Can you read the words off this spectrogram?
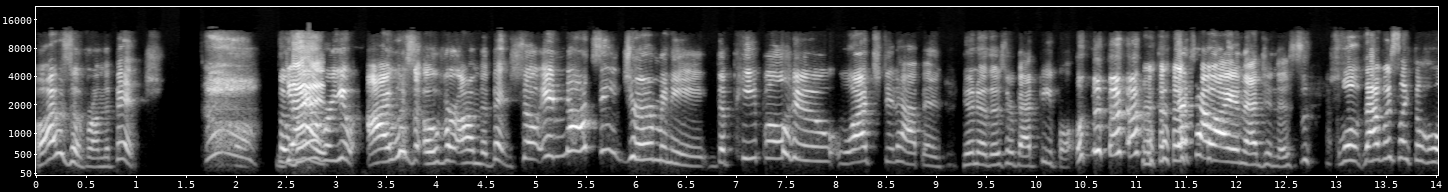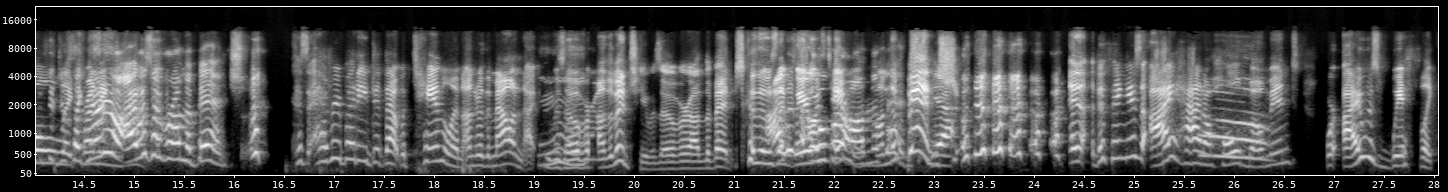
Oh, I was over on the bench. So yes where were you? I was over on the bench. So in Nazi Germany, the people who watched it happen, no, no, those are bad people. That's how I imagine this. well that was like the whole like, like, no, no, no, I was over on the bench. because everybody did that with Tamlin under the mountain. I- He was Mhm. over on the bench. He was over on the bench because it was I like, was where was Tamlin on the bench? Yeah. and the thing is, I had a whole moment where I was with like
